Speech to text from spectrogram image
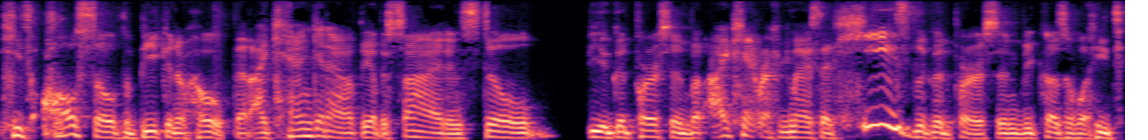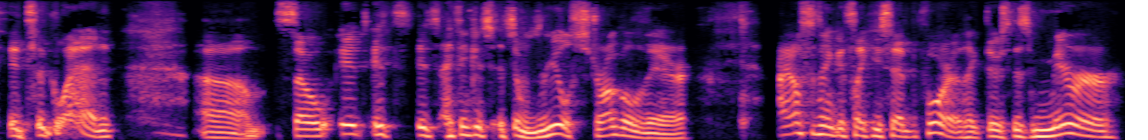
he's also the beacon of hope that I can get out the other side and still be a good person, but I can't recognize that he's the good person because of what he did to Glenn. Um, so it, it's it's I think it's it's a real struggle there. I also think it's like you said before, like there's this mirror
